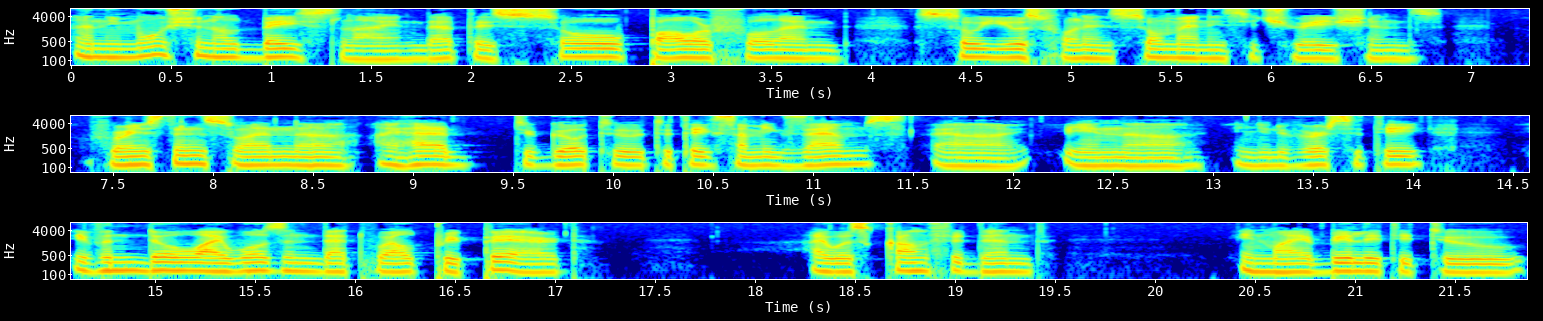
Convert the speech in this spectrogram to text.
an emotional baseline that is so powerful and so useful in so many situations. For instance, when uh, I had to go to, to take some exams uh, in uh, in university, even though I wasn't that well prepared, I was confident in my ability to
